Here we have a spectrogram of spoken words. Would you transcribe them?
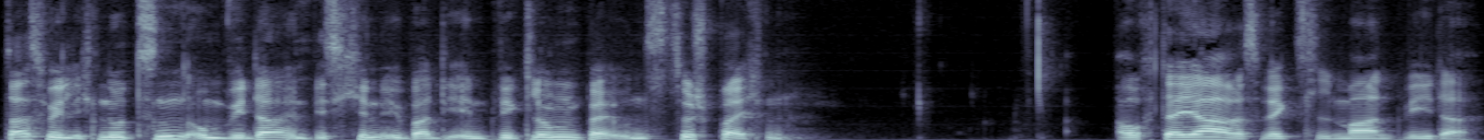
Das will ich nutzen, um wieder ein bisschen über die Entwicklung bei uns zu sprechen. Auch der Jahreswechsel mahnt wieder.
